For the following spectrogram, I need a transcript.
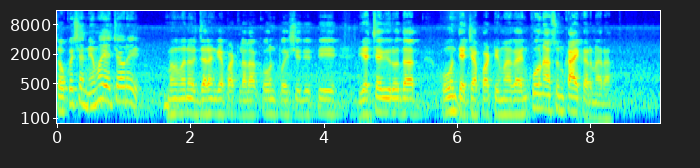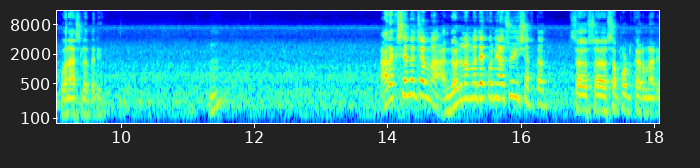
चौकशा नेमा याच्यावरही. मग मनोज जरांगे पाटलाला कोण पैसे देते? याच्या विरोधात कोण त्याच्या पाठीमागं आहे? कोण असून काय करणार आहात? कोण असलं तरी. आरक्षणाच्या आंदोलनामध्ये कोणी असूही शकतात. स स सपोर्ट करणारे.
